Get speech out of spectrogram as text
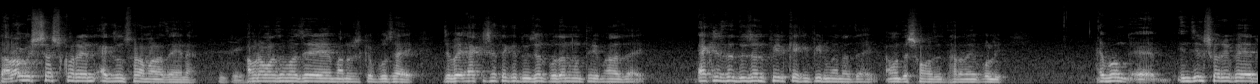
তারাও বিশ্বাস করেন একজন ছাড়া মারা যায় না। আমরা মাঝে মাঝে মানুষকে বোঝাই যে ভাই একই সাথে কি দুজন প্রধানমন্ত্রী মারা যায়? একই সাথে দুজন পীরকে কি পীর মানা যায়? আমাদের সমাজের ধারণায় বলি। এবং ইঞ্জিল শরীফের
